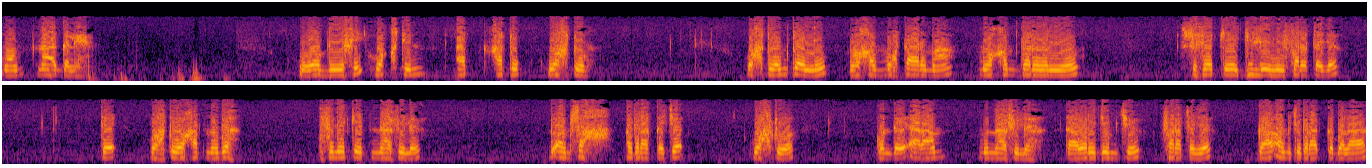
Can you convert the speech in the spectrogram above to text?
moom na àggale wadiixi waqtin ak xatuk waxtu waxtu wam toll moo xam muxtaarama moo xam daroor yoo su fekkee julleewul farata ja te waxtu waxat na ba bu fa nekkee naafila du am sax ab rakka ca waxtu wa. Kon day aram mu nafila da wara jëm ci farata ja ga am ci barak bala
